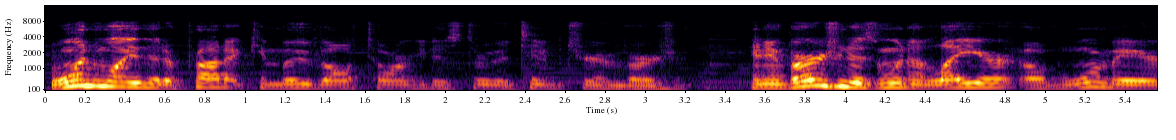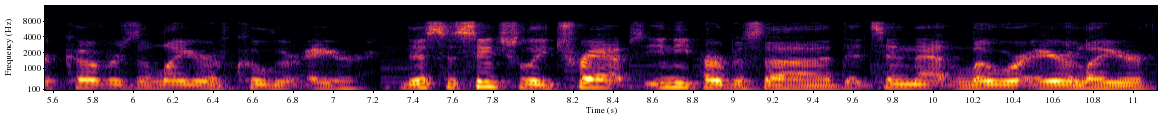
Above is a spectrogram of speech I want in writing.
One way that a product can move off target is through a temperature inversion. An inversion is when a layer of warm air covers a layer of cooler air. This essentially traps any herbicide that's in that lower air layer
